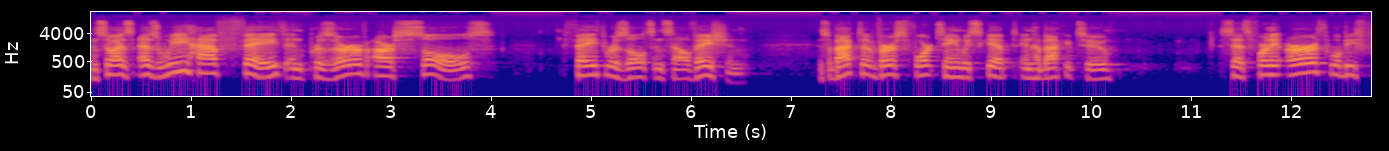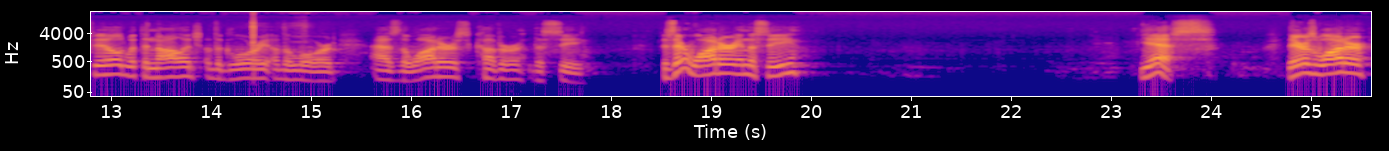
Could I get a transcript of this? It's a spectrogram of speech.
And so, as, as we have faith and preserve our souls, faith results in salvation. And so, back to verse 14, we skipped in Habakkuk 2. It says, For the earth will be filled with the knowledge of the glory of the Lord as the waters cover the sea. Is there water in the sea? Yes. There is water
